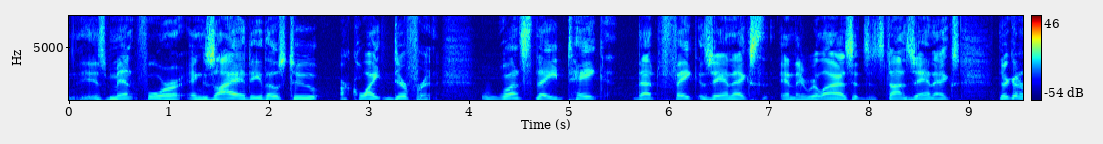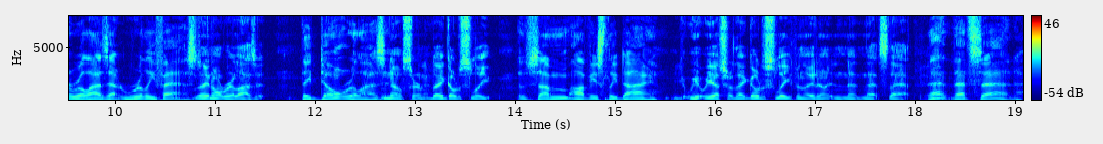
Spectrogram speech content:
is meant for anxiety, those two are quite different. Once they take that fake Xanax and they realize it's, it's not Xanax, they're going to realize that really fast. They don't realize it. They don't realize it. No, sir. They go to sleep. Some obviously die. Yes, sir. They go to sleep and they don't, and that's that. That that's sad.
